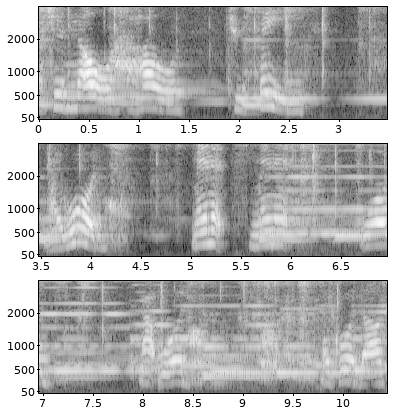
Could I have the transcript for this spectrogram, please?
I should know how to say my words. Minutes, minute, words, not wood. Like wood, dog.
